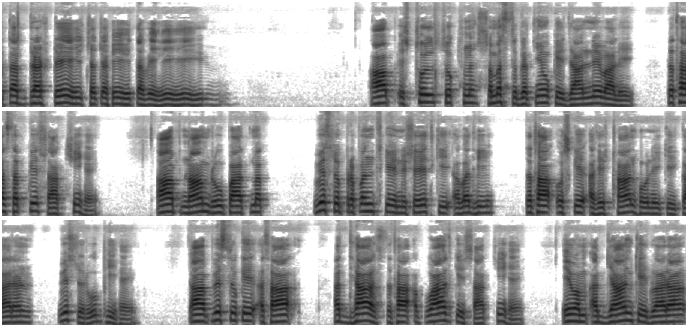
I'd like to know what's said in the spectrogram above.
तद्रष्टे च आप स्थूल सूक्ष्म समस्त गतियों के जानने वाले तथा सबके साक्षी हैं। आप नाम रूपात्मक विश्व प्रपंच के निषेध की अवधि तथा उसके अधिष्ठान होने के कारण विश्व रूप भी हैं। आप विश्व के असा, अध्यास तथा अपवाद के साक्षी हैं एवं अज्ञान के द्वारा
